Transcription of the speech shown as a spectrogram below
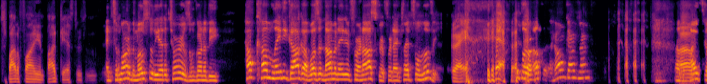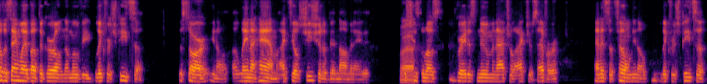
Spotify and podcasters. And, And stuff. tomorrow, the most of the editorials are going to be, how come Lady Gaga wasn't nominated for an Oscar for that dreadful movie? right? yeah. People are up. God, no. Uh, Um, I feel the same way about the girl in the movie Licorice Pizza, the star, you know, Alana Haim. I feel she should have been nominated. Uh, She's the most greatest new natural actress ever, and it's a film. You know, Licorice Pizza.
